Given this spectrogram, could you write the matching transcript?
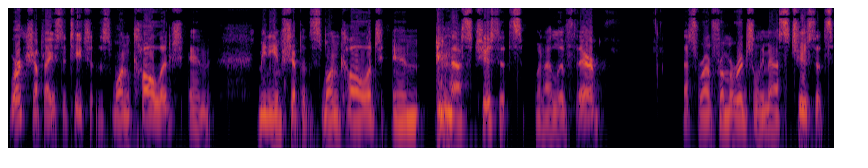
workshops. I used to teach at this one college in mediumship at this one college in Massachusetts when I lived there. That's where I'm from originally, Massachusetts,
